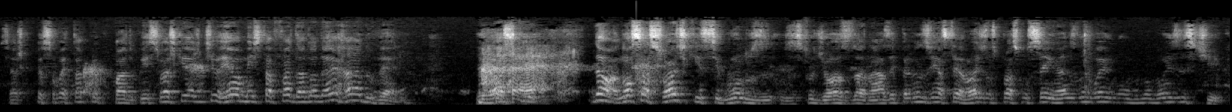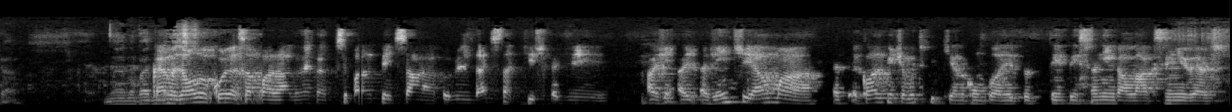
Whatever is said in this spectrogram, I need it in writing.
Você acha que o pessoal vai estar preocupado com isso? Eu acho que a gente realmente está fadado a dar errado, velho. Eu acho que. Não, a nossa sorte é que, segundo os, os estudiosos da NASA, pelo menos em asteroides, nos próximos 100 anos não, vai, não, não vão existir, cara. Né? Não vai cara, mas é uma loucura essa parada, né, cara? Você para pensar a probabilidade estatística de. A gente, a, a gente é uma. É, é, claro que a gente é muito pequeno como planeta, tem, pensando em galáxia e universo.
